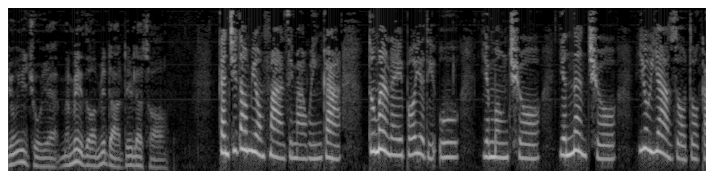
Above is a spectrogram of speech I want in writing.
ယွန်းကြီးချိုရဲ့ မမေ့သော မေတ္တာတေးလက်ဆောင်ကန်ကြီးတောင်မြို့မှဇီမာဝင်းကတူမလေးဘောရတီဦးရမုံချိုရနန့်ချိုယူရဇော်တို့က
